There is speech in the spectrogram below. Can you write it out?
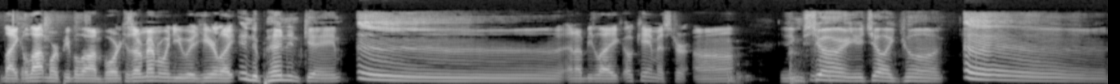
like a lot more people on board because I remember when you would hear like independent game uh, and I'd be like, "Okay, Mr. Uh, I'm sorry, it's all wrong." Uh.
